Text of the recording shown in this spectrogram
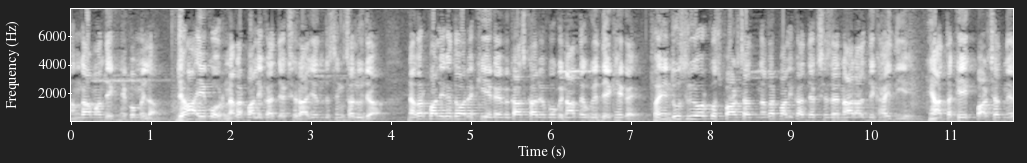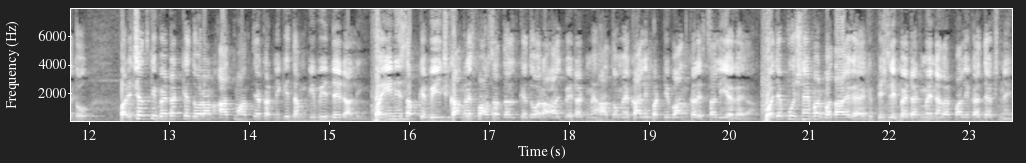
हंगामा देखने को मिला। जहाँ एक और नगर पालिका अध्यक्ष राजेंद्र सिंह सलूजा नगर पालिका द्वारा किए गए विकास कार्यों को गिनाते हुए देखे गए, वहीं दूसरी ओर कुछ पार्षद नगर पालिका अध्यक्ष से नाराज़ दिखाई दिए। यहाँ तक कि एक पार्षद ने तो परिषद की बैठक के दौरान आत्महत्या करने की धमकी भी दे डाली। वहीं इन्हीं सबके बीच कांग्रेस पार्षद दल के द्वारा आज बैठक में हाथों में काली पट्टी बांधकर हिस्सा लिया गया। वजह पूछने पर बताया गया कि पिछली बैठक में नगर पालिका अध्यक्ष ने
